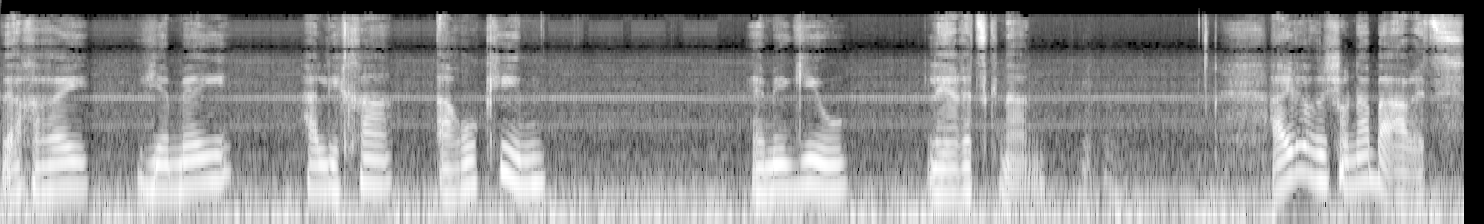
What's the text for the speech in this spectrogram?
ואחרי ימי הליכה ארוכים, הם הגיעו לארץ כנען. העיר הראשונה בארץ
